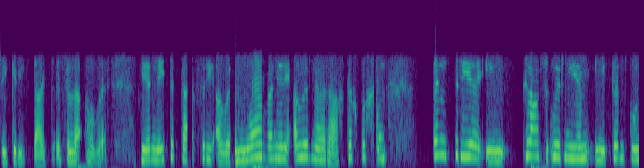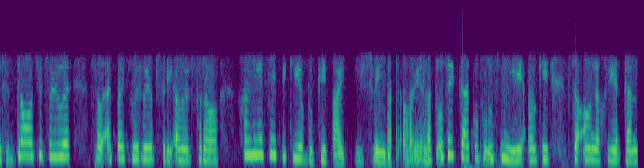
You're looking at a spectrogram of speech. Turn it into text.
sekuriteit is hulle ouers weer net te kyk vir die ouer. Maar wanneer die ouer nou regtig begin intree en klas oorneem en die kind konsentrasie verloor, sal ek byvoorbeeld vir die ouer vra, gaan lees net 'n bietjie 'n boekie by die swembad area. Laat ons net kyk of ons nie hierdie ouetjie se aandag weer kan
